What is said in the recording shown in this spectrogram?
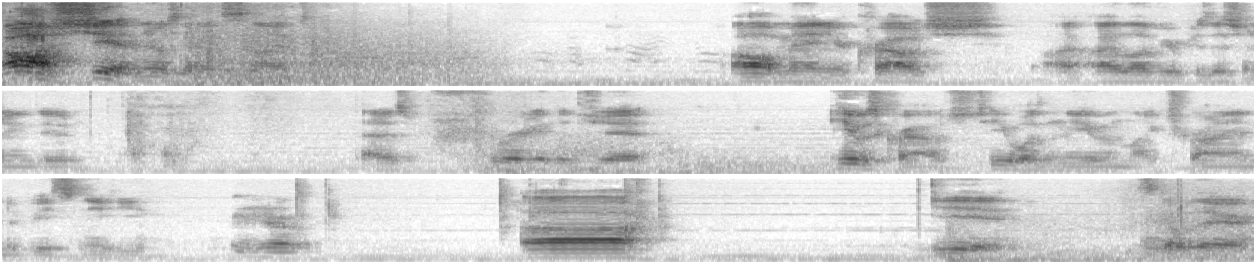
Oh shit! I knew I was gonna get sniped. Oh man, you're crouched. I, I love your positioning, dude. That is pretty legit. He was crouched. He wasn't even like trying to be sneaky. Yep. Uh, yeah. Let's go there.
